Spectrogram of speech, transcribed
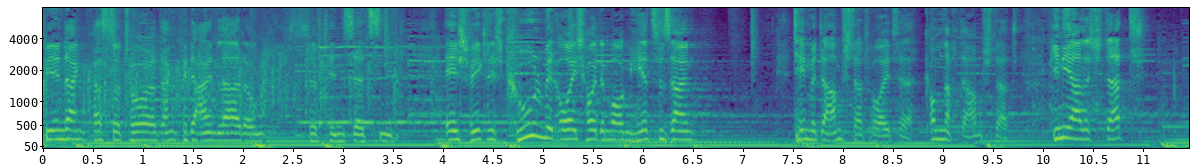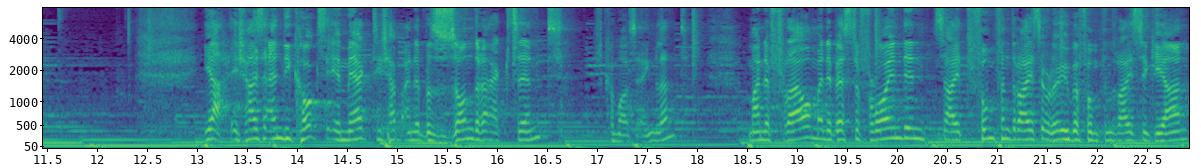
Vielen Dank, Pastor Thor. Danke für die Einladung. Ich dürft hinsetzen. Ist wirklich cool, mit euch heute Morgen hier zu sein. Thema Darmstadt heute. Komm nach Darmstadt. Geniale Stadt. Ja, ich heiße Andy Cox. Ihr merkt, ich habe einen besonderen Akzent. Ich komme aus England. Meine Frau, meine beste Freundin seit 35 oder über 35 Jahren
